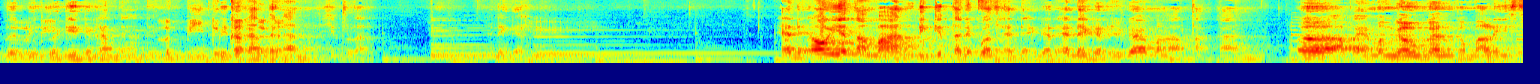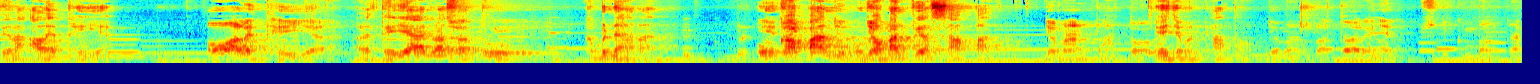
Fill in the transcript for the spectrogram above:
lebih, lebih dekat dengan lebih dekat dekat, dengan- dengan, Hitler. Heidegger. Hede- oh ya tambahan dikit tadi buat Heidegger. Heidegger juga mengatakan eh, apa ya menggaungkan kembali istilah aletheia. oh Aletheia Aletheia adalah suatu kebenaran, Ber- ungkapan jam- ungkapan filsafat. zamanan Plato Ya zaman Plato. zaman Plato adanya terus dikembangkan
